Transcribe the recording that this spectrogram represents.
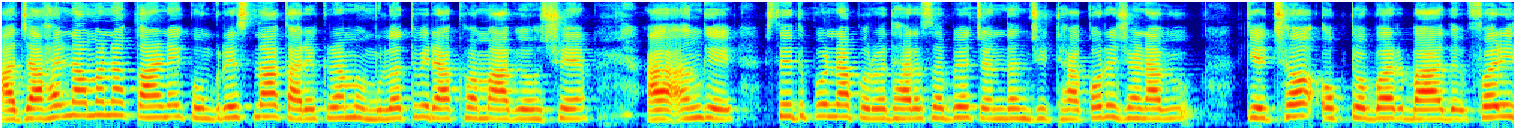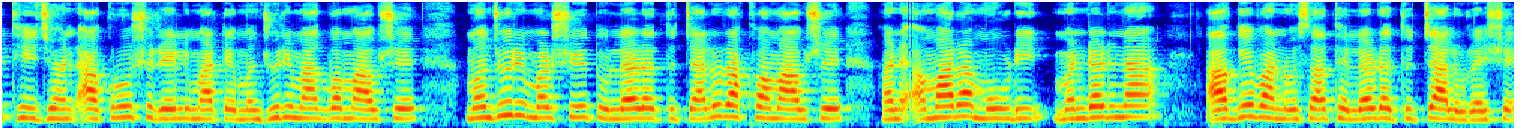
આ જાહેરનામાના કારણે કોંગ્રેસના કાર્યક્રમ મુલતવી રાખવામાં આવ્યો છે. આ અંગે સિદ્ધપુરના પૂર્વ ધારાસભ્ય ચંદનજી ઠાકોરે જણાવ્યું કે છ ઓક્ટોબર બાદ ફરીથી જન આક્રોશ રેલી માટે મંજૂરી માંગવામાં આવશે. મંજૂરી મળશે તો લડત ચાલુ રાખવામાં આવશે અને અમારા મૂવડી મંડળના આગેવાનો સાથે લડત ચાલુ રહેશે.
